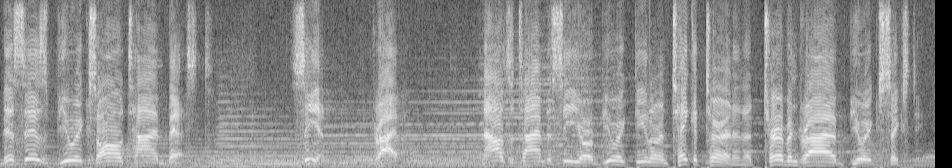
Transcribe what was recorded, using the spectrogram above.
This is Buick's all-time best. See it, drive it. Now's the time to see your Buick dealer and take a turn in a turbine drive Buick 60.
